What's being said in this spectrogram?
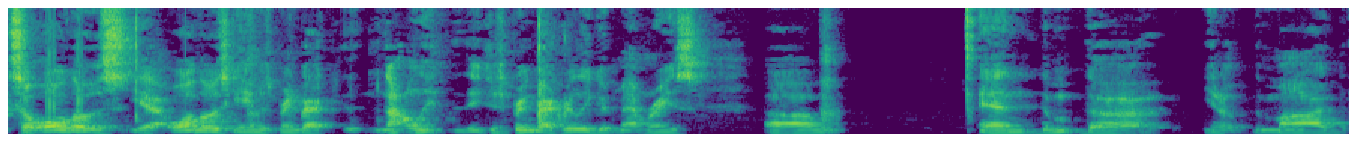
so all those, yeah, all those games bring back not only they just bring back really good memories. Um, and the, the you know the mod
